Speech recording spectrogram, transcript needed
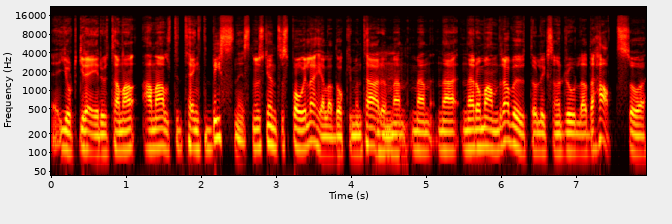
eh, gjort grejer utan han, han har alltid tänkt business. Nu ska jag inte spoila hela dokumentären men, men när, när de andra var ute och liksom rullade hatt så,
